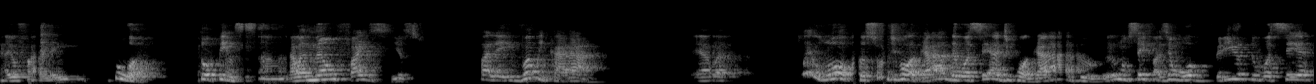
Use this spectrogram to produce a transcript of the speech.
Aí eu falei, pô, estou pensando. Ela não faz isso. Falei, vamos encarar? Ela, Tu é louco, eu sou advogada, você é advogado, eu não sei fazer um ovo frito, você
